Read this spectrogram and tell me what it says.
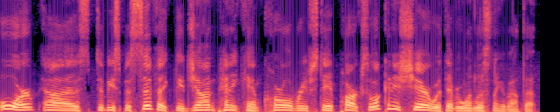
or uh, to be specific, the John Pennekamp Coral Reef State Park. So, what can you share with everyone listening about that?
